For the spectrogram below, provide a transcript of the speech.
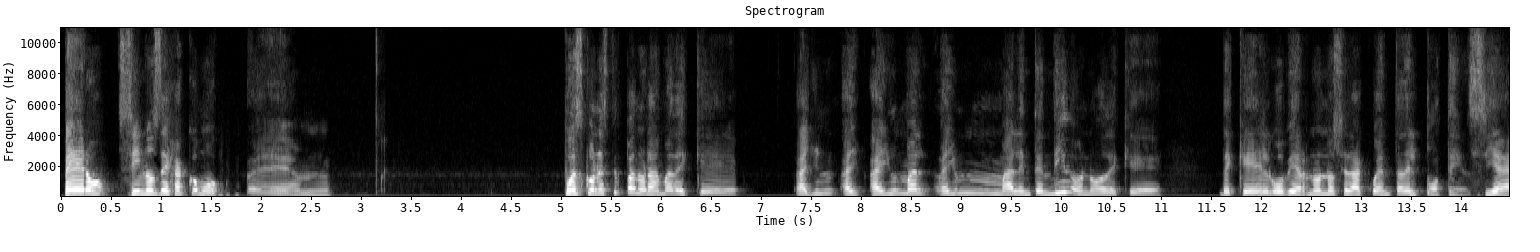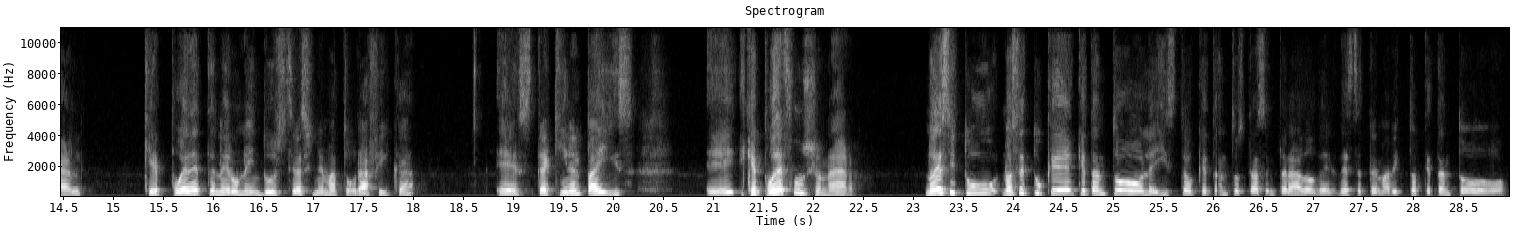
Pero sí nos deja como, eh, pues con este panorama de que hay un, hay, hay un, mal, hay un malentendido, ¿no? De que, de que el gobierno no se da cuenta del potencial que puede tener una industria cinematográfica este, aquí en el país eh, que puede funcionar. No sé si tú, no sé tú qué, qué tanto leíste o qué tanto estás enterado de, de este tema, Víctor, qué tanto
